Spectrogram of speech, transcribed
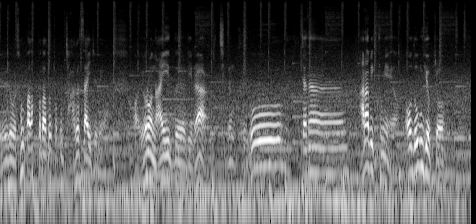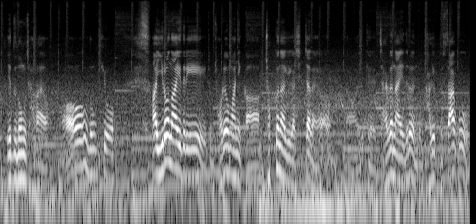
그리고 손바닥보다도 조금 작은 사이즈네요. 어, 요런 아이들이랑 지금 그리고 짜잔. 아라비쿰이에요. 어 너무 귀엽죠? 얘도 너무 작아요. 어 너무 귀여워. 아 이런 아이들이 좀 저렴하니까 접근하기가 쉽잖아요. 어, 이렇게 작은 아이들은 좀 가격도 싸고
